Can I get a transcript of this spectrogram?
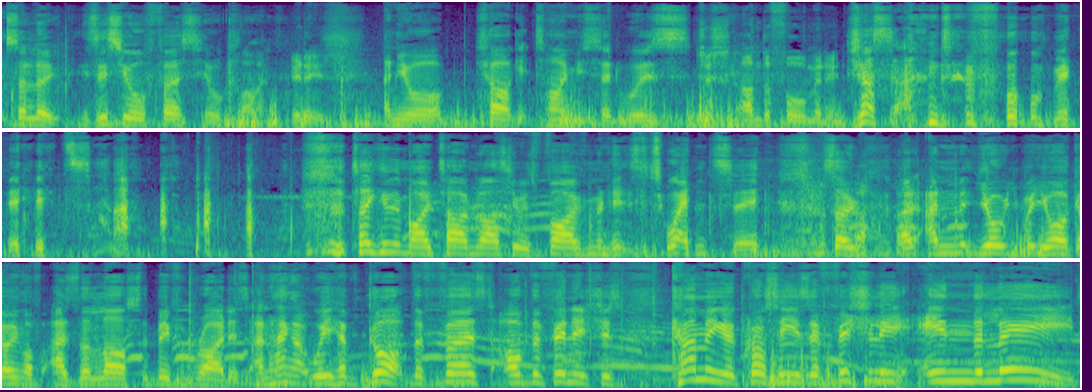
So, Luke, is this your first hill climb? It is. And your target time you said was Just under four minutes. just under four minutes. Taking that my time last year was five minutes twenty. So, and, you're, but you are going off as the last of the Bigfoot riders. And hang on, we have got the first of the finishers coming across. He is officially in the lead,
